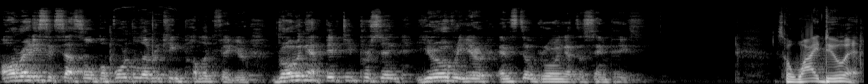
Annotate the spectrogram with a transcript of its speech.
already successful before the Liver King public figure, growing at 50% year over year and still growing at the same pace. So why do it?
